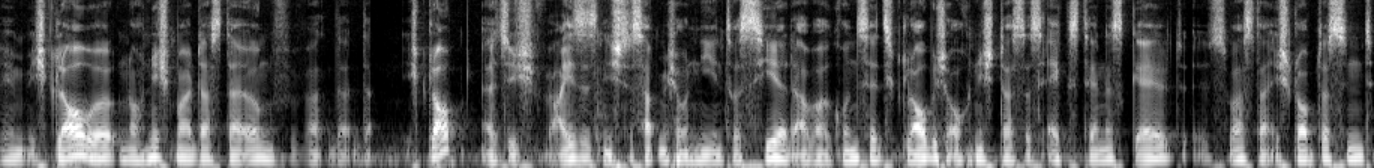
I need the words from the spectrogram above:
ähm, ich glaube noch nicht mal, dass da irgendwie, da, da, ich glaube, also ich weiß es nicht, das hat mich auch nie interessiert, aber grundsätzlich glaube ich auch nicht, dass das externes Geld ist, was da, ich glaube, das sind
